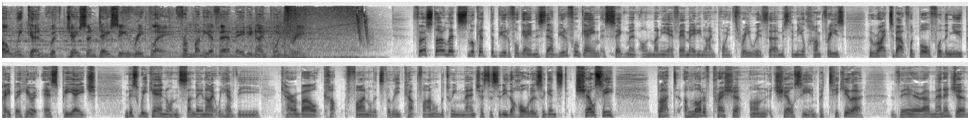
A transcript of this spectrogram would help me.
A weekend with Jason Dasey replay from Money FM 89.3. First, though, let's look at the beautiful game. This is our beautiful game segment on Money FM 89.3 with uh, Mr. Neil Humphreys, who writes about football for the new paper here at SPH. And this weekend, on Sunday night, we have the Carabao Cup final. It's the League Cup final between Manchester City, the holders, against Chelsea. But a lot of pressure on Chelsea, in particular their uh, manager,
